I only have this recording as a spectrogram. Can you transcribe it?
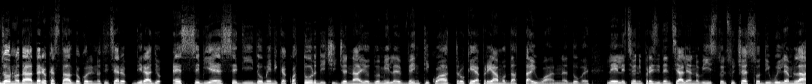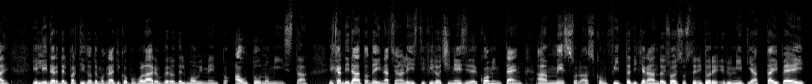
Buongiorno da Dario Castaldo con il notiziario di radio SBS di domenica 14 gennaio 2024 che apriamo da Taiwan dove le elezioni presidenziali hanno visto il successo di William Lai, il leader del Partito Democratico Popolare ovvero del movimento autonomista. Il candidato dei nazionalisti filo-cinesi del Kuomintang ha ammesso la sconfitta dichiarando ai suoi sostenitori riuniti a Taipei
